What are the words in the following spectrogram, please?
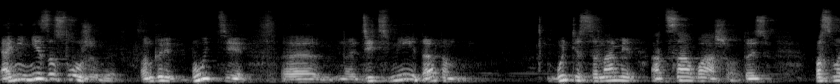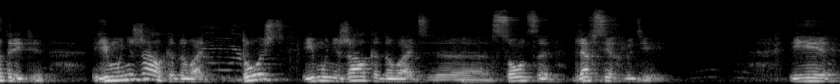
Они не заслуживают. Он говорит, будьте э, детьми, да, там, будьте сынами отца вашего. То есть, посмотрите, ему не жалко давать дождь, ему не жалко давать э, солнце для всех людей. И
